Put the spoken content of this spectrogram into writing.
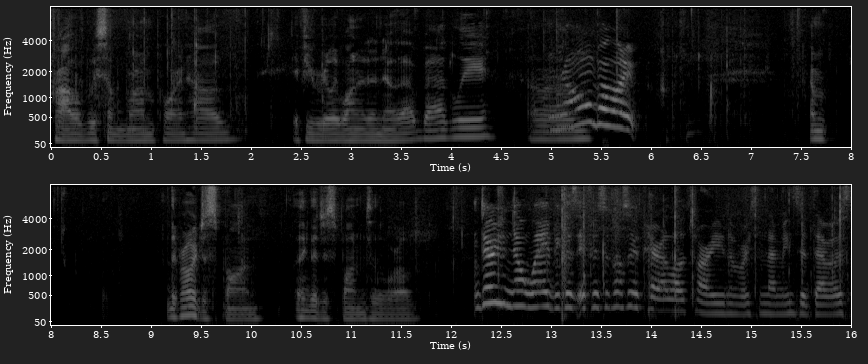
probably somewhere on Pornhub if you really wanted to know that badly. Um, no, but like, They probably just spawn. I think they just spawn into the world. There's no way because if it's supposed to be parallel to our universe, then that means that there was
